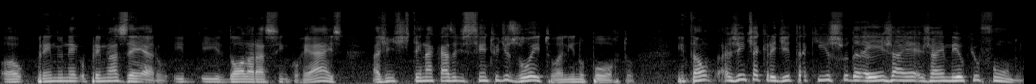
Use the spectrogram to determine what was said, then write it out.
O prêmio, o prêmio a zero e, e dólar a 5 reais, a gente tem na casa de 118 ali no Porto. Então, a gente acredita que isso daí já é, já é meio que o fundo.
